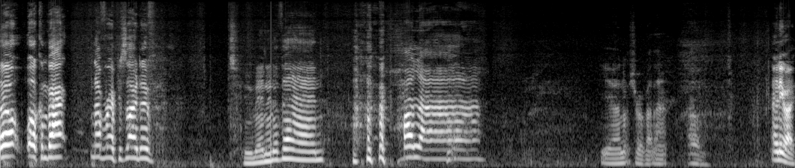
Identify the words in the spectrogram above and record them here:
Well, welcome back. Another episode of Two Men in a Van. Holla! Yeah, I'm not sure about that. Oh. Anyway,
